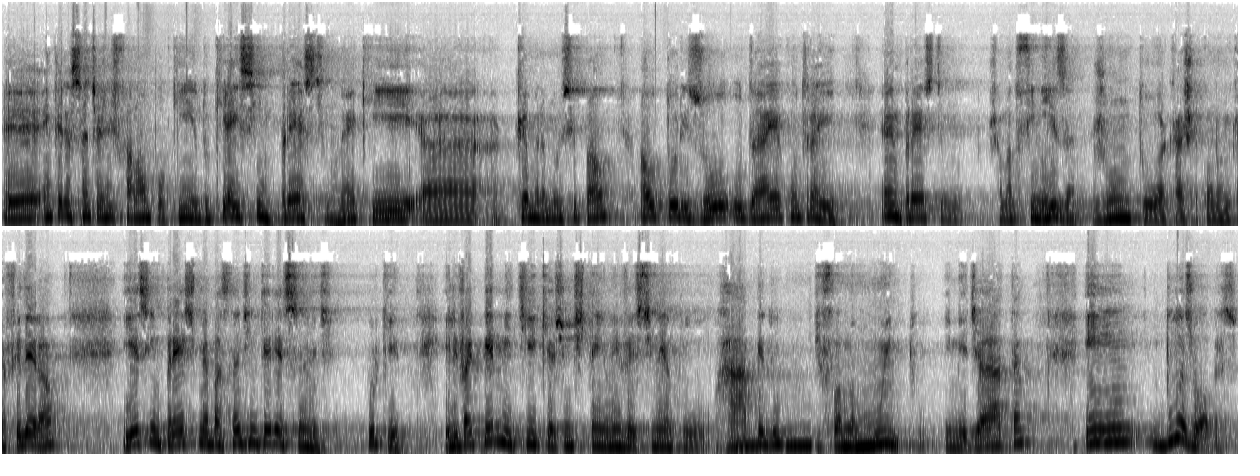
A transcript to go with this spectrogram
é interessante a gente falar um pouquinho do que é esse empréstimo né, que a Câmara Municipal autorizou o DAI a contrair. É um empréstimo chamado Finisa, junto à Caixa Econômica Federal. E esse empréstimo é bastante interessante. Por quê? Ele vai permitir que a gente tenha um investimento rápido, de forma muito imediata, em duas obras.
